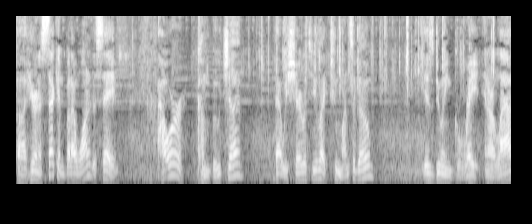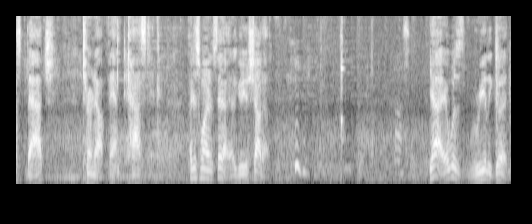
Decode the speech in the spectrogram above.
uh, here in a second, but I wanted to say our kombucha that we shared with you like two months ago is doing great, and our last batch turned out fantastic. I just wanted to say that. I'll give you a shout out. Awesome. Yeah, it was really good.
